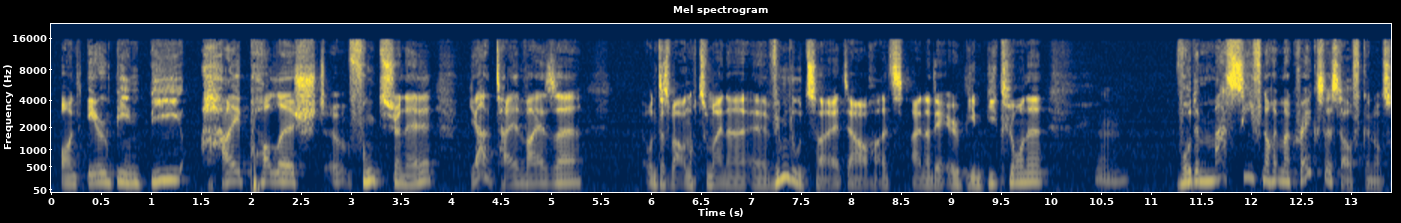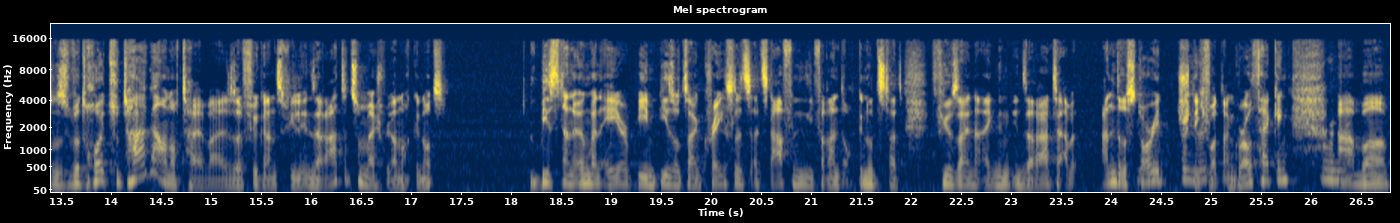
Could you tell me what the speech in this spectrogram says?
und Airbnb high polished, äh, funktionell, ja, teilweise, und das war auch noch zu meiner äh, Wimdu-Zeit, ja, auch als einer der Airbnb-Klone, mhm. wurde massiv noch immer Craigslist aufgenutzt und es wird heutzutage auch noch teilweise für ganz viele Inserate zum Beispiel auch noch genutzt bis dann irgendwann Airbnb sozusagen Craigslist als Datenlieferant auch genutzt hat für seine eigenen Inserate. Aber andere Story, mhm. Stichwort dann Growth Hacking. Mhm. Aber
